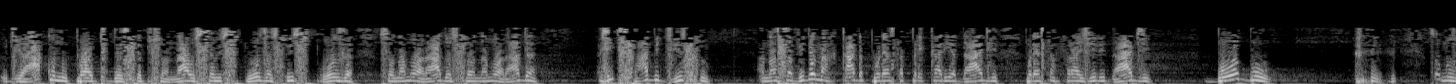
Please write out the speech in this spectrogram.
o diácono pode te decepcionar, o seu esposo, a sua esposa, seu namorado, a sua namorada. A gente sabe disso. A nossa vida é marcada por essa precariedade, por essa fragilidade. Bobo. Somos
